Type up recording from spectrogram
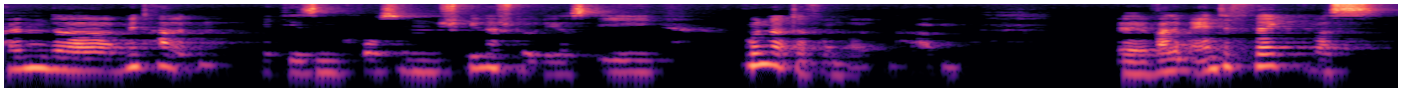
können da mithalten mit diesen großen Spielestudios, die hunderte von Leuten haben. Äh, weil im Endeffekt, was,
